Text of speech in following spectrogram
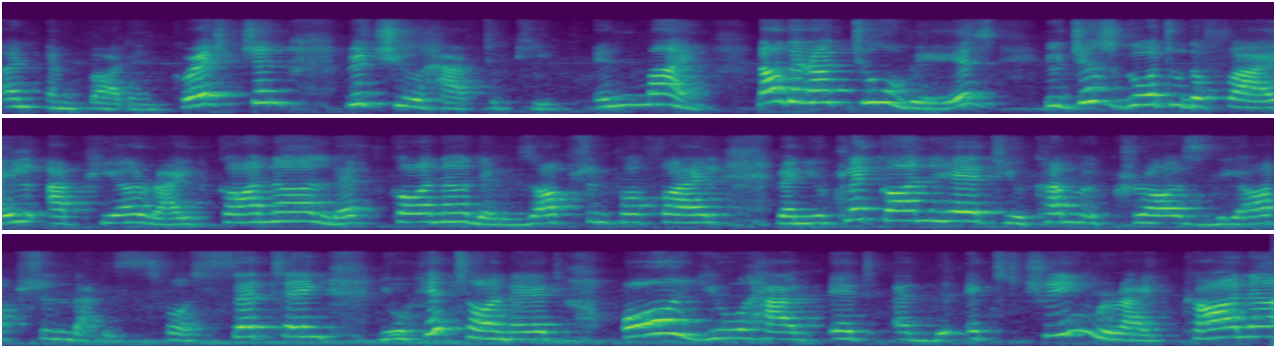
an important question which you have to keep in mind. Now, there are two ways. You just go to the file up here, right corner, left corner, there is option for file. When you click on it, you come across the option that is for setting. You hit on it or you have it at the extreme right corner.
